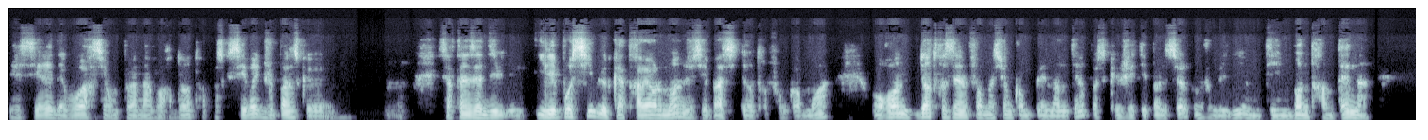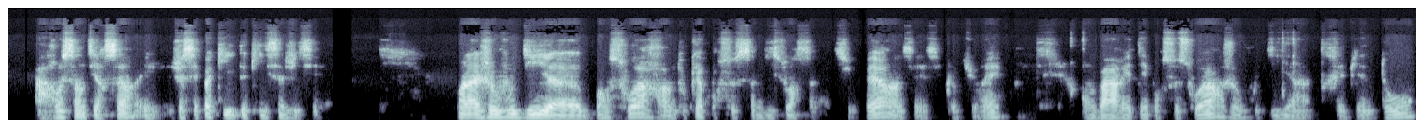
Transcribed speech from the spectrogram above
J'essaierai de voir si on peut en avoir d'autres, parce que c'est vrai que je pense que certains individus, il est possible qu'à travers le monde, je sais pas si d'autres font comme moi, auront d'autres informations complémentaires, parce que j'étais pas le seul, comme je vous l'ai dit, on était une bonne trentaine à ressentir ça, et je sais pas qui, de qui il s'agissait. Voilà, je vous dis euh, bonsoir, en tout cas pour ce samedi soir, ça va être super, c'est clôturé. On va arrêter pour ce soir, je vous dis à très bientôt.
